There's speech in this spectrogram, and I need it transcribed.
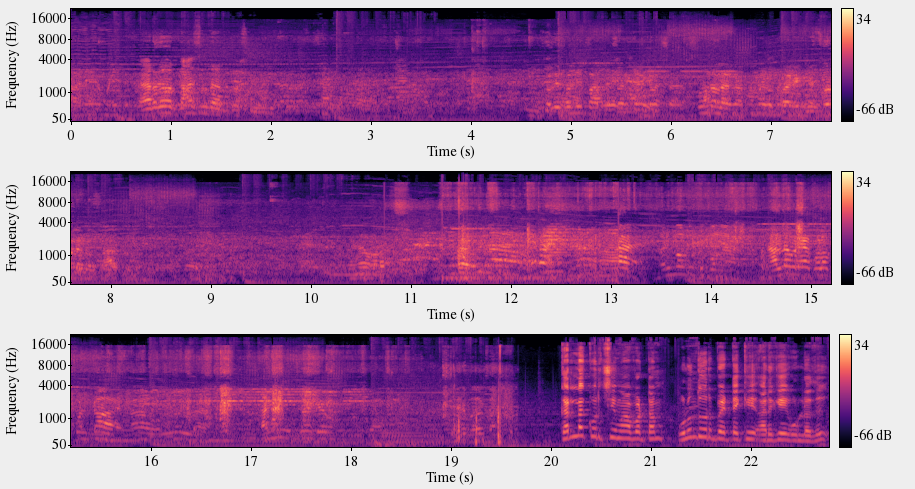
அநியாயம் பண்ணிட்டு வேற ஏதோ ஒரு தாசில்தார் பிரச்சனை சொல்லி சொல்லி பார்த்தேன் சார் கேட்கல சார் சூழ்நிலை. சொல்லுங்க சார் நல்லபடியாக கொலை கள்ளக்குறிச்சி மாவட்டம் உளுந்தூர்பேட்டைக்கு அருகே உள்ளது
